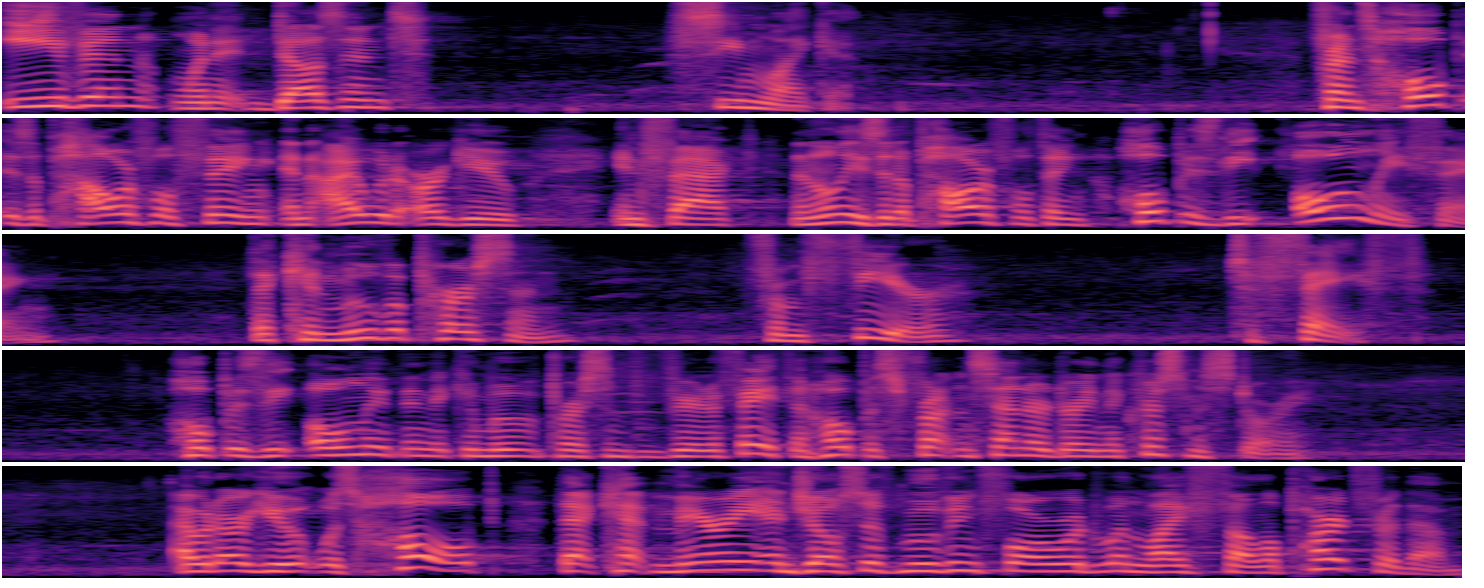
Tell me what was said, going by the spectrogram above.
even when it doesn't seem like it. Friends, hope is a powerful thing, and I would argue, in fact, not only is it a powerful thing, hope is the only thing that can move a person from fear to faith. Hope is the only thing that can move a person from fear to faith, and hope is front and center during the Christmas story. I would argue it was hope that kept Mary and Joseph moving forward when life fell apart for them.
